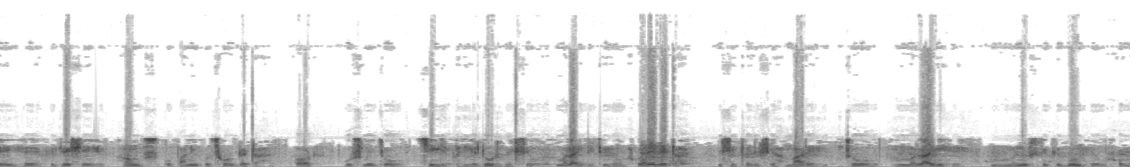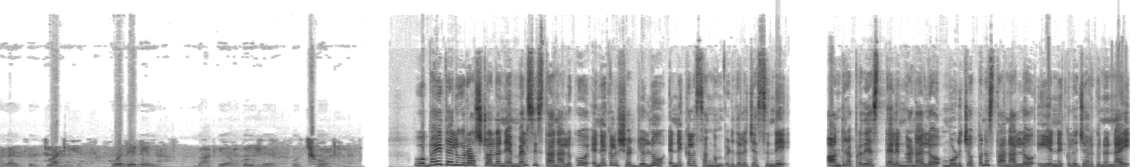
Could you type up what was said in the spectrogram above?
यही है कि जैसे हंस वो पानी को छोड़ देता है और उसमें जो चीज़ भरी है, दूध में से मलाई देती है, उसको ले लेता है। इसी तरह से हमारे जो मलाई है, मनुष्य के गुण है, उसको मलाई की उपमा दी है, वो ले लेना बाकी अवगुण है, वो छोड़ देना। ఉభయ తెలుగు రాష్ట్రాల్లోని ఎమ్మెల్సీ స్థానాలకు ఎన్నికల షెడ్యూల్ను ఎన్నికల సంఘం విడుదల చేసింది. ఆంధ్రప్రదేశ్ తెలంగాణలో మూడు చొప్పున స్థానాల్లో ఈ ఎన్నికలు జరగనున్నాయి.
